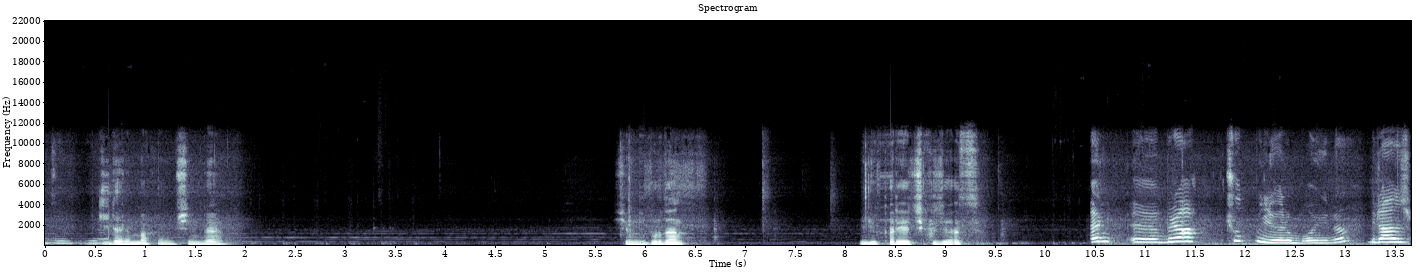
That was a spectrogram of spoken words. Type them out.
gidiliyor. Gidelim bakalım şimdi. Şimdi buradan yukarıya çıkacağız. Ben e, biraz çok biliyorum bu oyunu. Biraz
